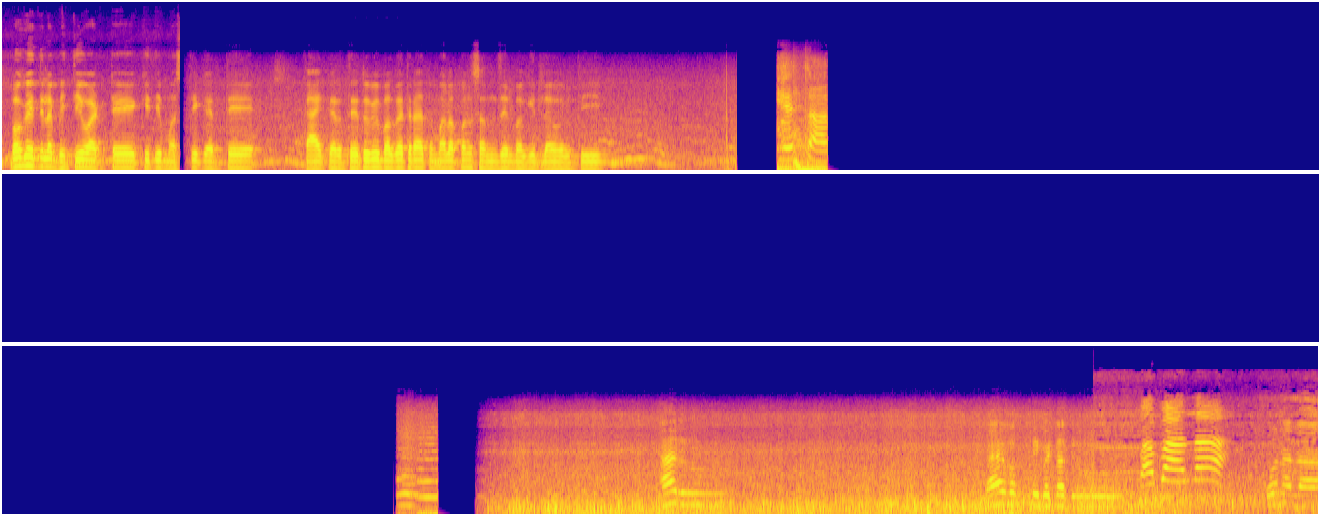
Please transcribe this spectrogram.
बघूया तिला भीती वाटते किती मस्ती करते काय करते. तुम्ही बघत राहा तुम्हाला पण समजेल बघितल्यावरती. आरू. काय बघते बेटा तू? कोण आला.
